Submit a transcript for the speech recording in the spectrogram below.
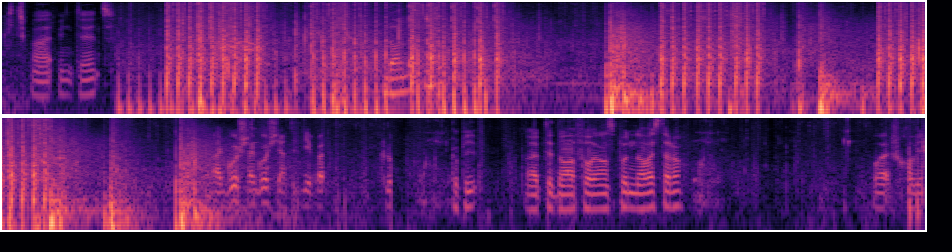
petite squad. Ouais, une tête. Dans le bâtiment À gauche, à gauche, il y a un type qui est pas. Copie. Ouais, peut-être dans la forêt un spawn nord-est alors. Ouais, je crois bien.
